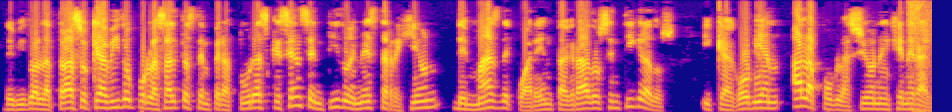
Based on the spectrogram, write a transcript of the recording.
debido al atraso que ha habido por las altas temperaturas que se han sentido en esta región de más de 40 grados centígrados y que agobian a la población en general.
